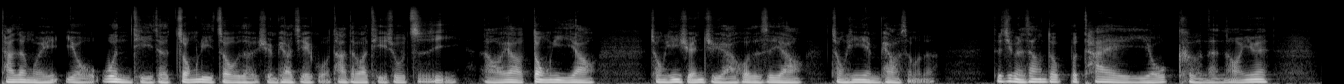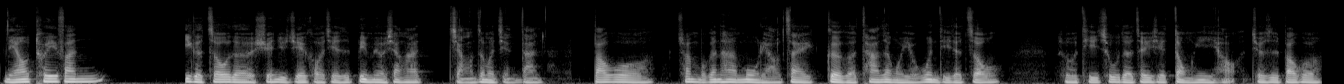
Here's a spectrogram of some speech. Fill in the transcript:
他认为有问题的中立州的选票结果，他都要提出质疑，然后要动议要。重新选举啊，或者是要重新验票什么的，这基本上都不太有可能哦。因为你要推翻一个州的选举结果，其实并没有像他讲的这么简单。包括川普跟他的幕僚在各个他认为有问题的州所提出的这些动议，哈，就是包括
